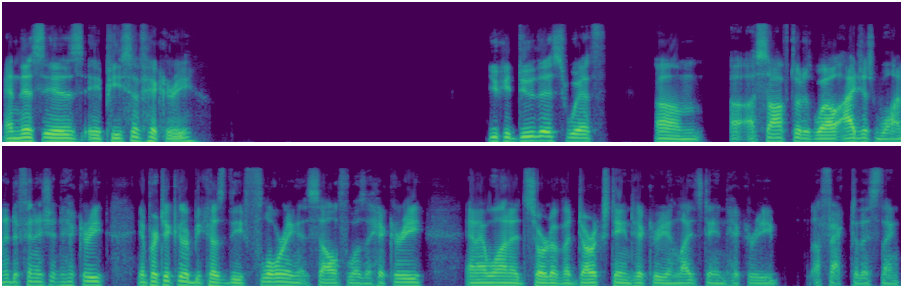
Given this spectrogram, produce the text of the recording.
And this is a piece of hickory. You could do this with um, a softwood as well. I just wanted to finish it in hickory, in particular because the flooring itself was a hickory, and I wanted sort of a dark stained hickory and light stained hickory effect to this thing.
